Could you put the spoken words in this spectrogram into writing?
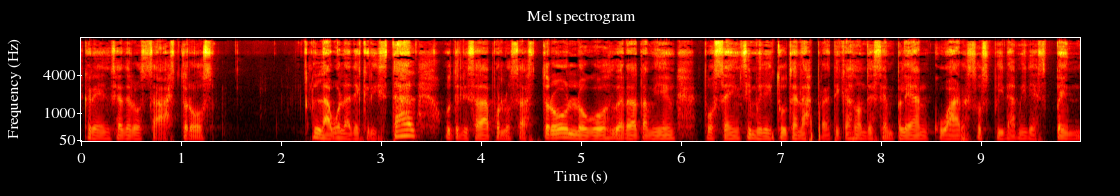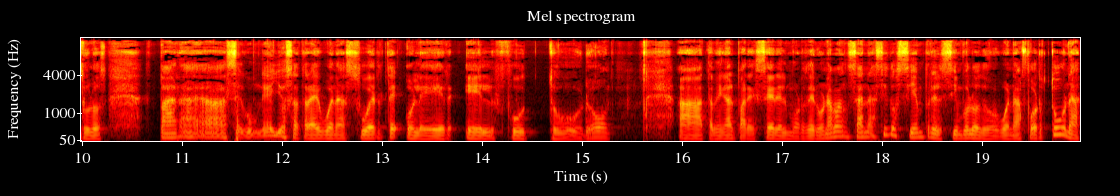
creencia de los astros. La bola de cristal, utilizada por los astrólogos, ¿verdad? También poseen similitud en las prácticas donde se emplean cuarzos, pirámides, péndulos, para, según ellos, atraer buena suerte o leer el futuro. Ah, también al parecer el morder una manzana ha sido siempre el símbolo de buena fortuna.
